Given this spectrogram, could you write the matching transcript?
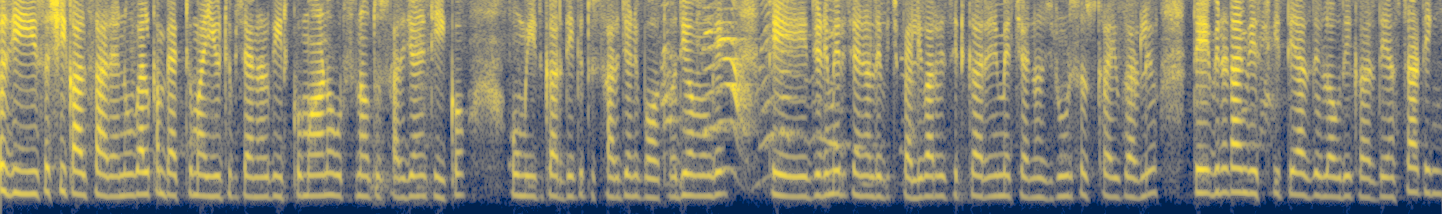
ਹੈਲੋ ਜੀ, ਸਤਿ ਸ਼੍ਰੀ ਅਕਾਲ ਸਾਰਿਆਂ ਨੂੰ। Welcome back to my YouTube channel ਵੀਰ ਕੁਮਾਨ। ਹੋਰ ਸੁਣਾਓ, ਤੁਸੀਂ ਸਾਰੇ ਜਣੇ ਠੀਕ ਹੋ? ਉਮੀਦ ਕਰਦੀ ਹਾਂ ਕਿ ਤੁਸੀਂ ਸਾਰੇ ਜਣੇ ਬਹੁਤ ਵਧੀਆ ਹੋਵੋਗੇ। ਤੇ ਜਿਹੜੇ ਮੇਰੇ ਚੈਨਲ ਦੇ ਵਿੱਚ ਪਹਿਲੀ ਵਾਰ ਵਿਜ਼ਿਟ ਕਰ ਰਹੇ ਨੇ, ਮੇਰੇ ਚੈਨਲ ਜਰੂਰ ਸਬਸਕ੍ਰਾਈਬ ਕਰ ਲਿਓ। ਤੇ ਬਿਨਾਂ ਟਾਈਮ ਵੇਸਟ ਕੀਤੇ ਅੱਜ ਦੇ ਵਲੌਗ ਦੀ ਕਰਦੇ ਹਾਂ ਸਟਾਰਟਿੰਗ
